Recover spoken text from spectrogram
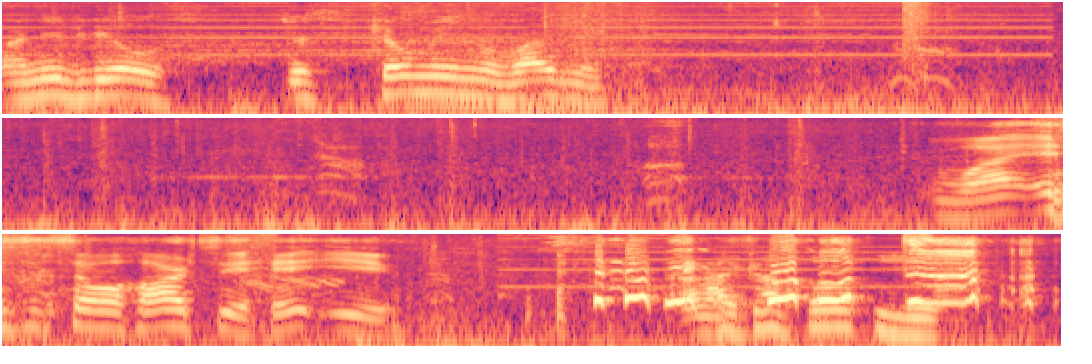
I need heals. Just kill me and revive me. Why is it so hard to hit you? I got both of you.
